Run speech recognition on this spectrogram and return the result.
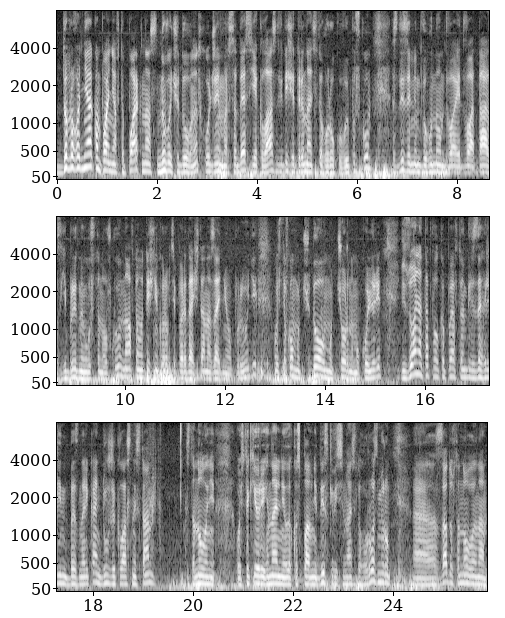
Доброго дня, компанія Автопарк. Нас нове чудове надходження Mercedes e клас 2013 року випуску з дизельним двигуном 2.2 та з гібридною установкою на автоматичній коробці передач та на задньому приводі. Ось в такому чудовому чорному кольорі. Візуальна та ЛКП автомобіль взагалі без нарікань, дуже класний стан. Встановлені ось такі оригінальні легкосплавні диски 18-го розміру. Е, Ззаду встановлена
